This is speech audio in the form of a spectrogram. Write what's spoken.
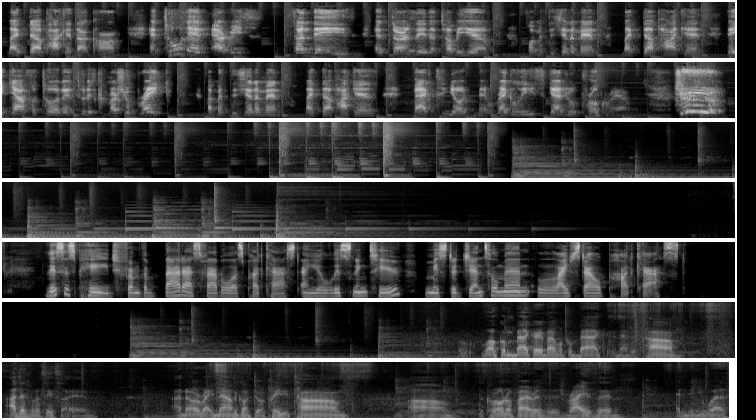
www.realmrgentlemanlifestylepodcast.com, and tune in every Sundays and Thursdays at 12 a.m. for Mr. Gentleman Lifestyle Podcast. Thank y'all for tuning in to this commercial break of Mr. Gentleman Lifestyle Podcast. Back to your regularly scheduled program. Cheer! This is Paige from the Badass Fabulous podcast, and you're listening to Mr. Gentleman Lifestyle Podcast. Welcome back, everybody. Welcome back. At the time, I just want to say something. I know right now we're going through a crazy time. Um, the coronavirus is rising in the U.S.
